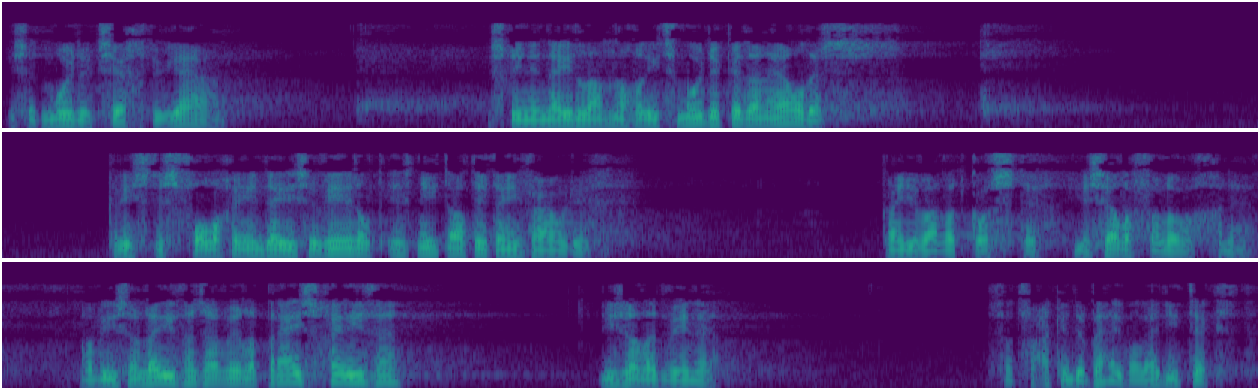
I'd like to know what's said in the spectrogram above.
Is het moeilijk, zegt u ja. Misschien in Nederland nog wel iets moeilijker dan elders. Christus volgen in deze wereld is niet altijd eenvoudig. Kan je wel wat kosten, jezelf verloochenen. Maar wie zijn leven zou willen prijsgeven, die zal het winnen. Dat staat vaak in de Bijbel, hè, die tekst.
